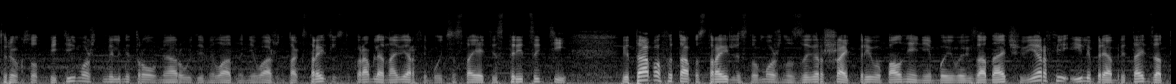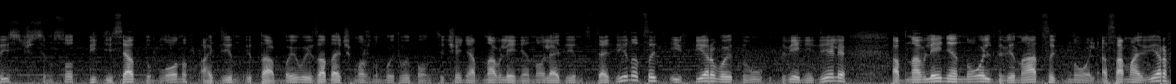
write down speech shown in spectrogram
305, может, миллиметровыми орудиями. Ладно, неважно. Так, строительство корабля на верфи будет состоять из 30 этапов. Этапы строительства можно завершать при выполнении боевых задач верфи или приобретать за 1750 дублонов один этап. Боевые задачи можно будет выполнить в течение обновления 0.11.11 и в первые двух, две недели обновления 0.12.0. А сама верфь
